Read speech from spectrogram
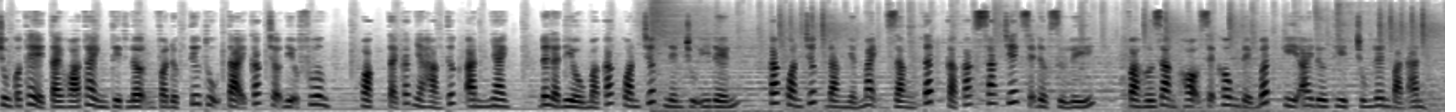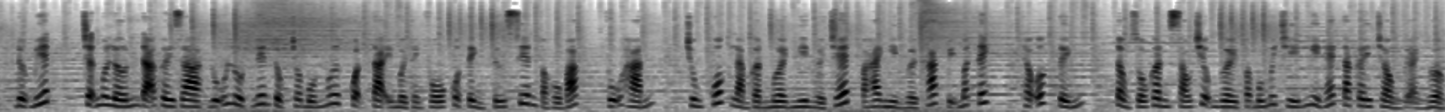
Chúng có thể tái hóa thành thịt lợn và được tiêu thụ tại các chợ địa phương hoặc tại các nhà hàng thức ăn nhanh. Đây là điều mà các quan chức nên chú ý đến. Các quan chức đang nhấn mạnh rằng tất cả các xác chết sẽ được xử lý và hứa rằng họ sẽ không để bất kỳ ai đưa thịt chúng lên bàn ăn. Được biết, trận mưa lớn đã gây ra lũ lụt liên tục cho 40 quận tại 10 thành phố của tỉnh Tứ Xuyên và Hồ Bắc, Vũ Hán, Trung Quốc làm gần 10.000 người chết và 2.000 người khác bị mất tích. Theo ước tính, tổng số gần 6 triệu người và 49.000 hecta cây trồng bị ảnh hưởng.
